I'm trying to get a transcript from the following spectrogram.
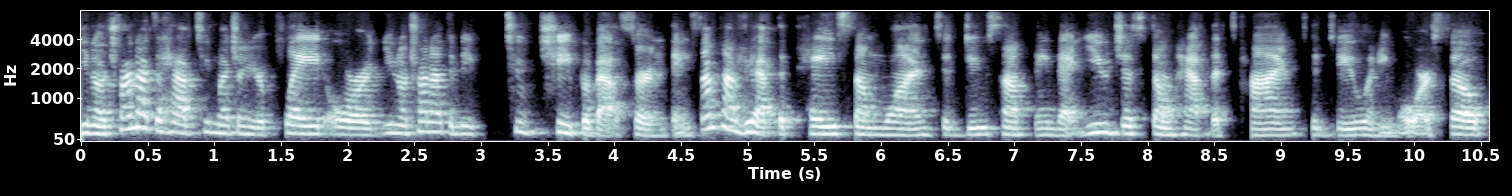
you know, try not to have too much on your plate or, you know, try not to be too cheap about certain things. Sometimes you have to pay someone to do something that you just don't have the time to do anymore. So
